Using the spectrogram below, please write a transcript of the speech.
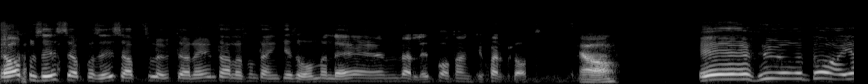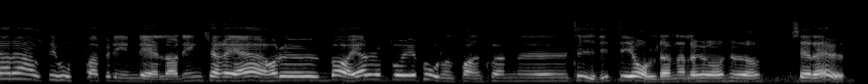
Ja precis, ja precis, absolut. Ja, det är inte alla som tänker så, men det är en väldigt bra tanke, självklart. Ja, Eh, hur började alltihopa för din del? Då? Din karriär? Har du, började du på i fordonsbranschen eh, tidigt i åldern eller hur, hur ser det ut?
